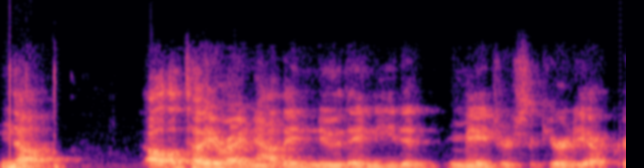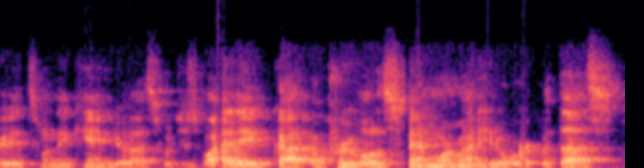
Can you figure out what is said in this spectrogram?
no I'll, tell you right now, they knew they needed major security upgrades when they came to us, which is why they got approval to spend more money to work with us.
